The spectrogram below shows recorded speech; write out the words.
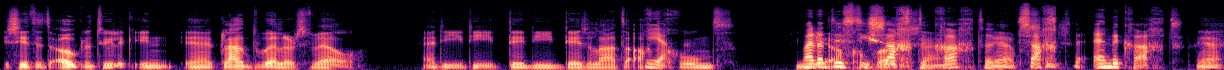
zit het ook natuurlijk in uh, Cloud Dwellers wel. Hè, die, die, die, die desolate achtergrond. Ja. Maar dat is die zachte zijn. krachten, ja, zachte en de kracht. Ja.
